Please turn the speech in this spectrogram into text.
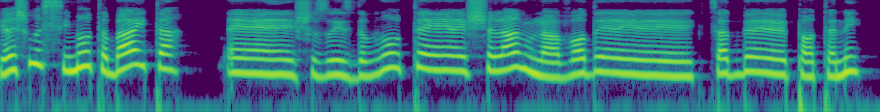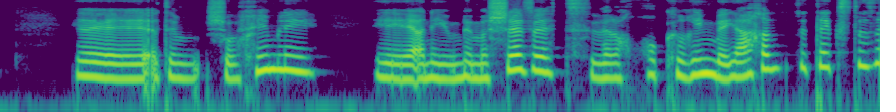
יש משימות הביתה, אה, שזו הזדמנות אה, שלנו לעבוד אה, קצת בפרטני. אתם שולחים לי, אני ממשבת, ואנחנו חוקרים ביחד את הטקסט הזה.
